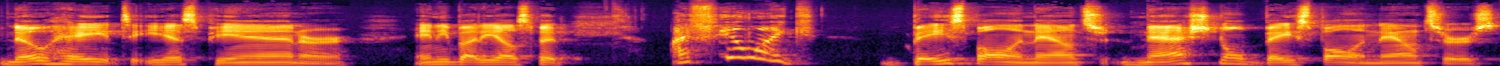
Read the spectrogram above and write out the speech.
no hate to ESPN or anybody else, but I feel like baseball announcer, national baseball announcers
